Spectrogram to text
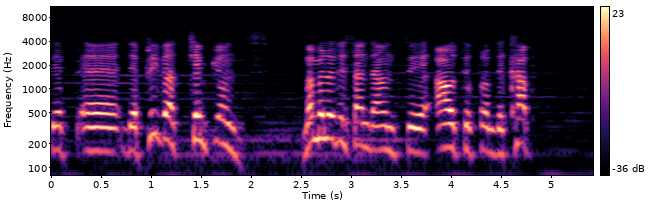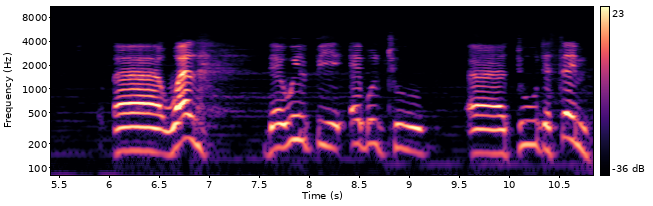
the, uh, the previous champions, Mamelodi Sundowns, uh, out from the cup. Uh, well, they will be able to uh, do the same.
